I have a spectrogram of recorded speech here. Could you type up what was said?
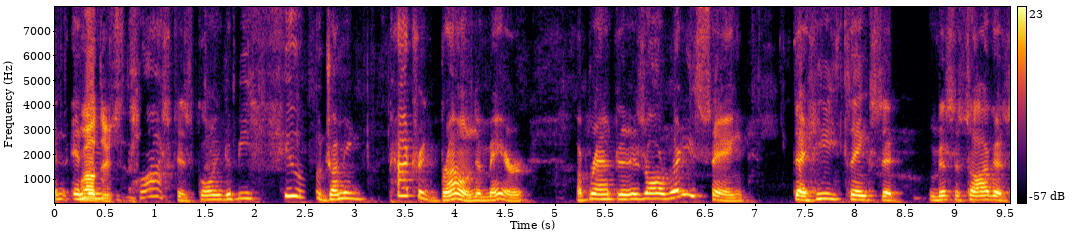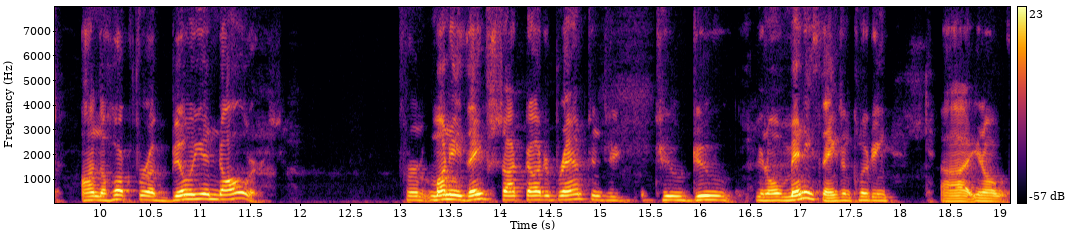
And, and well, the cost is going to be huge. I mean, Patrick Brown, the mayor of Brampton, is already saying that he thinks that Mississauga is on the hook for a billion dollars for money they've sucked out of Brampton to to do you know many things, including uh, you know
